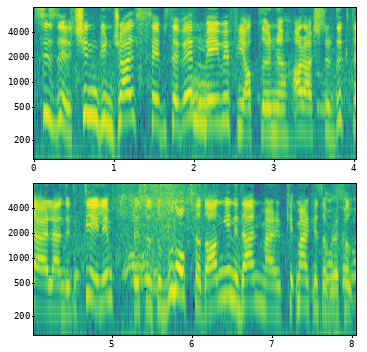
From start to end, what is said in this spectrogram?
sizler için güncel sebze ve meyve fiyatlarını araştırdık, değerlendirdik diyelim ve sözü bu noktadan yeniden merke- merkeze bırakalım.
